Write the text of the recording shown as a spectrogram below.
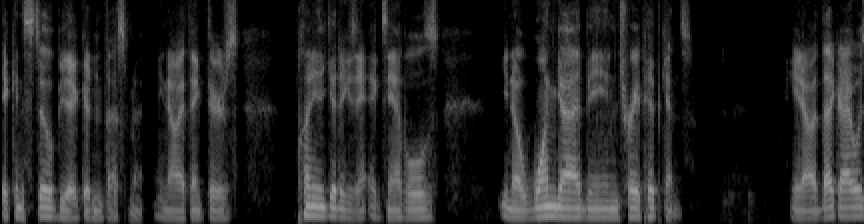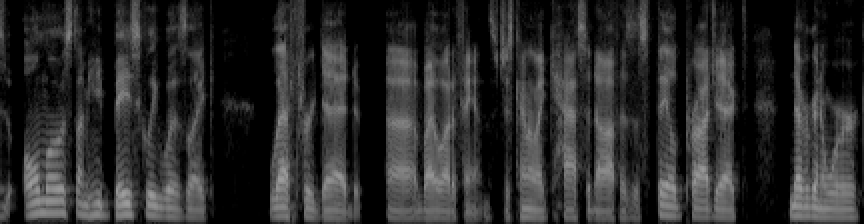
it can still be a good investment. You know, I think there's plenty of good exa- examples. You know, one guy being Trey Pipkins. You know, that guy was almost, I mean, he basically was like left for dead uh, by a lot of fans. Just kind of like cast it off as this failed project, never going to work.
